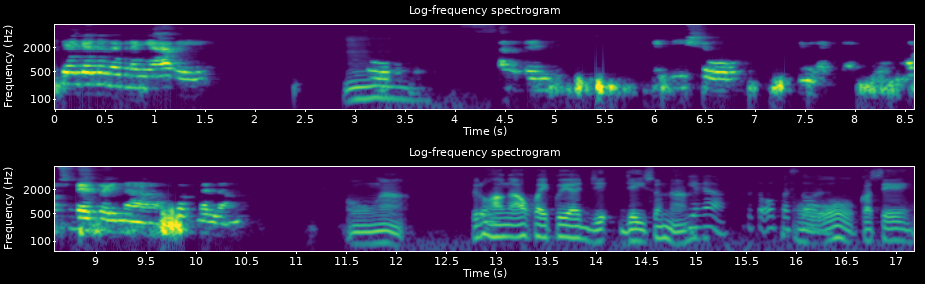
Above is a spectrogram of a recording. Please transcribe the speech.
Kaya ganun ang nangyari. Mm. Ano din, may bisyo, thing like that. So, much better na huwag na lang. Oo nga. Pero hanga ako kay Kuya J- Jason ha. Yeah, totoo, pastor. Oo, kasi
